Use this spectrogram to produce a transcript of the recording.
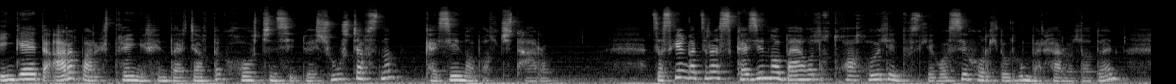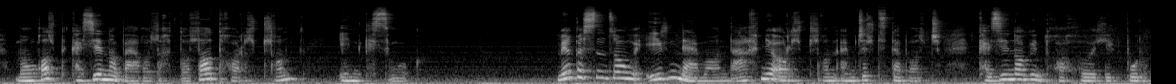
Ингээд арга барагдахын эрхэнд барьж авдаг хуучин сэдвээ шүүрч авсан нь казино болж таарав. Засгийн газраас казино байгуулах тухай хуулийн төслийг улсын хурлд өргөн барихаар болоод байна. Монголд казино байгуулах 7 дахь оролдлого нь энэ гэсэн үг. 1998 онд анхны оролдлого нь амжилттай болж казиногийн тухай хуулийг бүр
